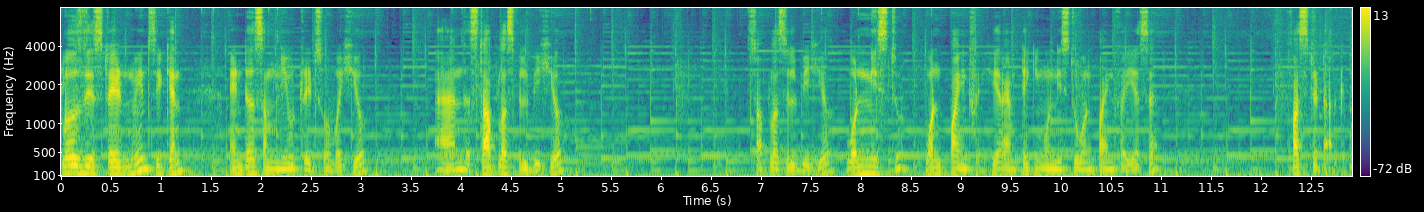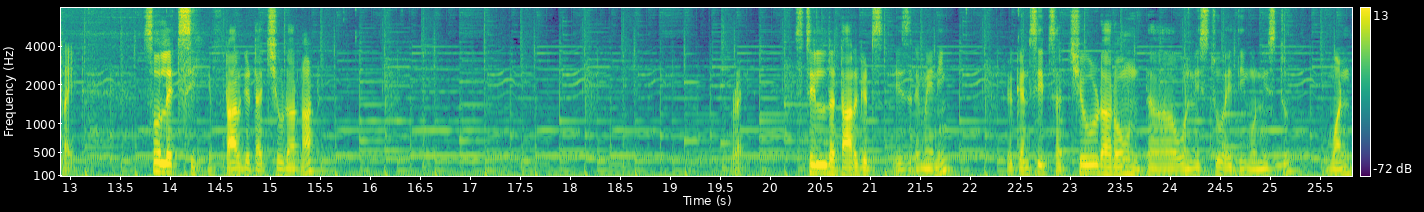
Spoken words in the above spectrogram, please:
close this trade means you can enter some new trades over here. And the stop loss will be here. Stop loss will be here. 1 is to 1.5 here i'm taking 1 is to 1.5 as a first target right? So let's see if target achieved or not. Right. Still the targets is remaining you can see it's achieved around uh, 1 is to i think 1 is to 1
